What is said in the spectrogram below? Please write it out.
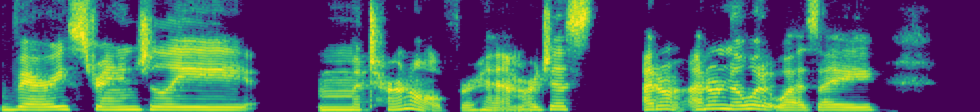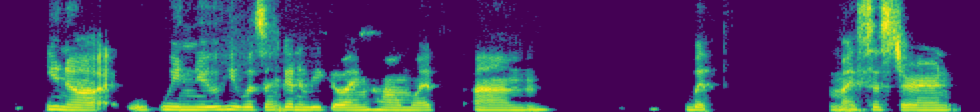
very strangely maternal for him or just I don't I don't know what it was. I you know we knew he wasn't going to be going home with um with my sister and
